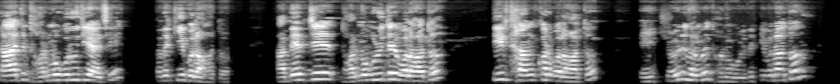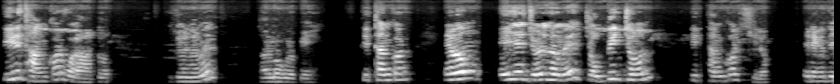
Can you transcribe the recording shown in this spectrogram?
তার যে ধর্মগুরু যে আছে, তাদের কি বলা হতো? তাদের যে ধর্মগুরুদের বলা হতো, তীর্থাঙ্কর বলা হতো, এই জৈন ধর্মের ধর্মগুরুদের কি বলা হতো? তীর্থাঙ্কর বলা হতো, জৈন ধর্মের ধর্মগুরুকে। তীর্থাঙ্কর। এবং এই যে জৈন ধর্মে চব্বিশ জন তীর্থাঙ্কর ছিল। এটা কিন্তু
